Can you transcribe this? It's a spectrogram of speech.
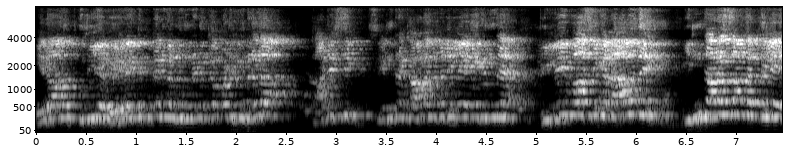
ஏதாவது புதிய வேலை திட்டங்கள் முன்னெடுக்கப்படுகின்றதா கடைசி சென்ற காலங்களிலே இருந்த விலைவாசிகளாவது இந்த அரசாங்கத்திலே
